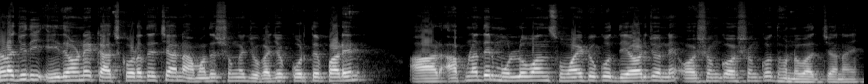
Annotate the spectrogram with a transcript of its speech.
আপনারা যদি এই ধরনের কাজ করাতে চান, আমাদের সঙ্গে যোগাযোগ করতে পারেন। আর আপনাদের মূল্যবান সময়টুকু দেওয়ার জন্য অসংখ্য অসংখ্য ধন্যবাদ জানাই।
